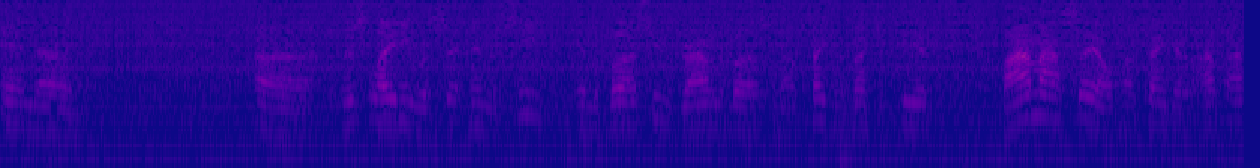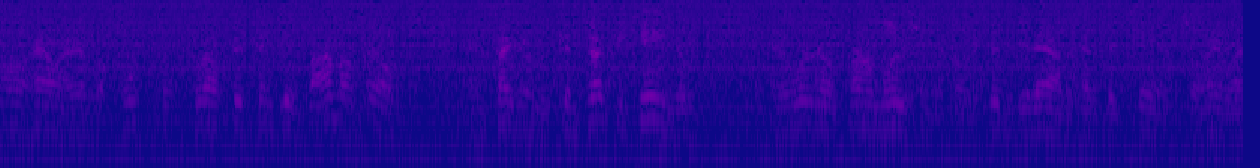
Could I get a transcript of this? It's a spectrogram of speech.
and uh, uh, this lady was sitting in the seat in the bus. She was driving the bus, and I was taking a bunch of kids by myself. I was taking, I, I don't know how I had 12, 15 kids by myself, and taking them to Kentucky Kingdom, and we are going to turn them loose because they couldn't get out. They had a big tent. So anyway,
